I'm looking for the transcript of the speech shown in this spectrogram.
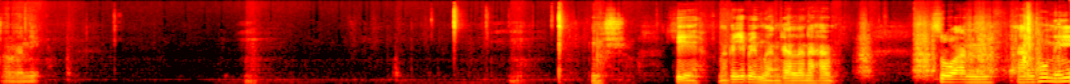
เอาอันนี้โอ เค มันก็จะเป็นเหมือนกันแล้วนะครับ ส่วนอันพวกนี้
